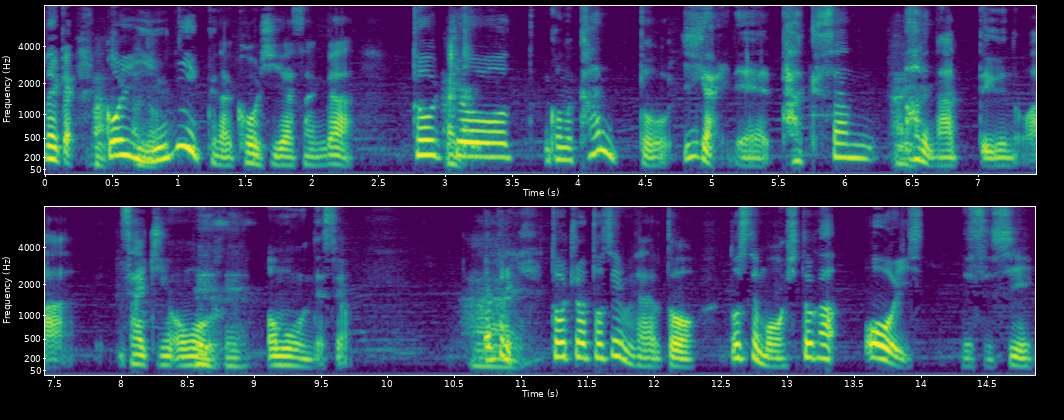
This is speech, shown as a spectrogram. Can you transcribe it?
なんか、まあこういうユニークなコーヒー屋さんが、東京、この関東以外でたくさんあるなっていうのは、最近思う、ええ思うんですよ。はいやっぱり東京都心部になると、どうしても人が多いですし、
